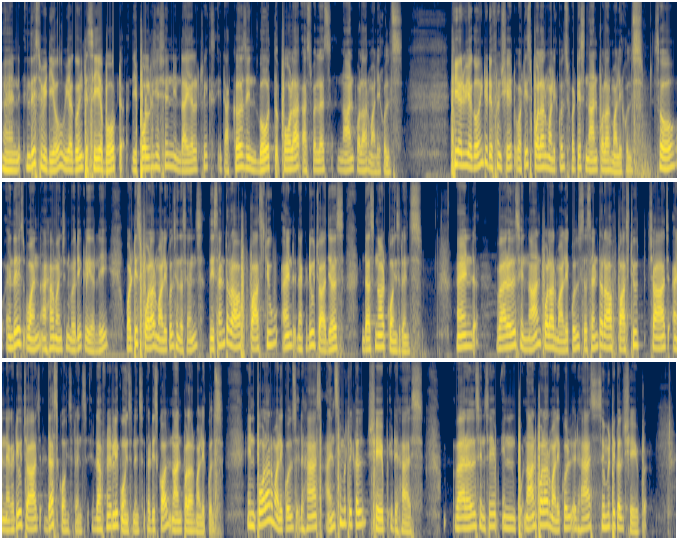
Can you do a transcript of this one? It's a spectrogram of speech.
And in this video, we are going to see about the polarization in dielectrics. It occurs in both polar as well as non-polar molecules. Here we are going to differentiate what is polar molecules, what is non-polar molecules. So in this one, I have mentioned very clearly what is polar molecules in the sense the center of positive and negative charges does not coincidence. And whereas in non-polar molecules the center of positive charge and negative charge does coincidence definitely coincidence that is called non-polar molecules. In polar molecules it has unsymmetrical shape it has. Whereas in say in non-polar molecule it has symmetrical shape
